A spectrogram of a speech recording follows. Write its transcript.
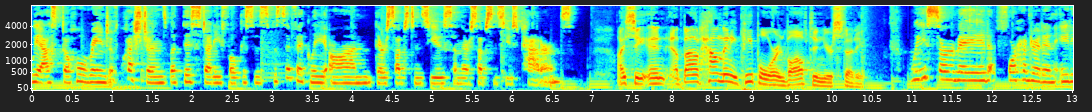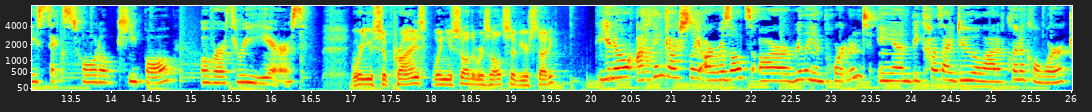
we asked a whole range of questions, but this study focuses specifically on their substance use and their substance use patterns. I see. And about how many people were involved in your study? We surveyed 486 total people over three years. Were you surprised when you saw the results of your study? You know, I think actually our results are really important. And because I do a lot of clinical work,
